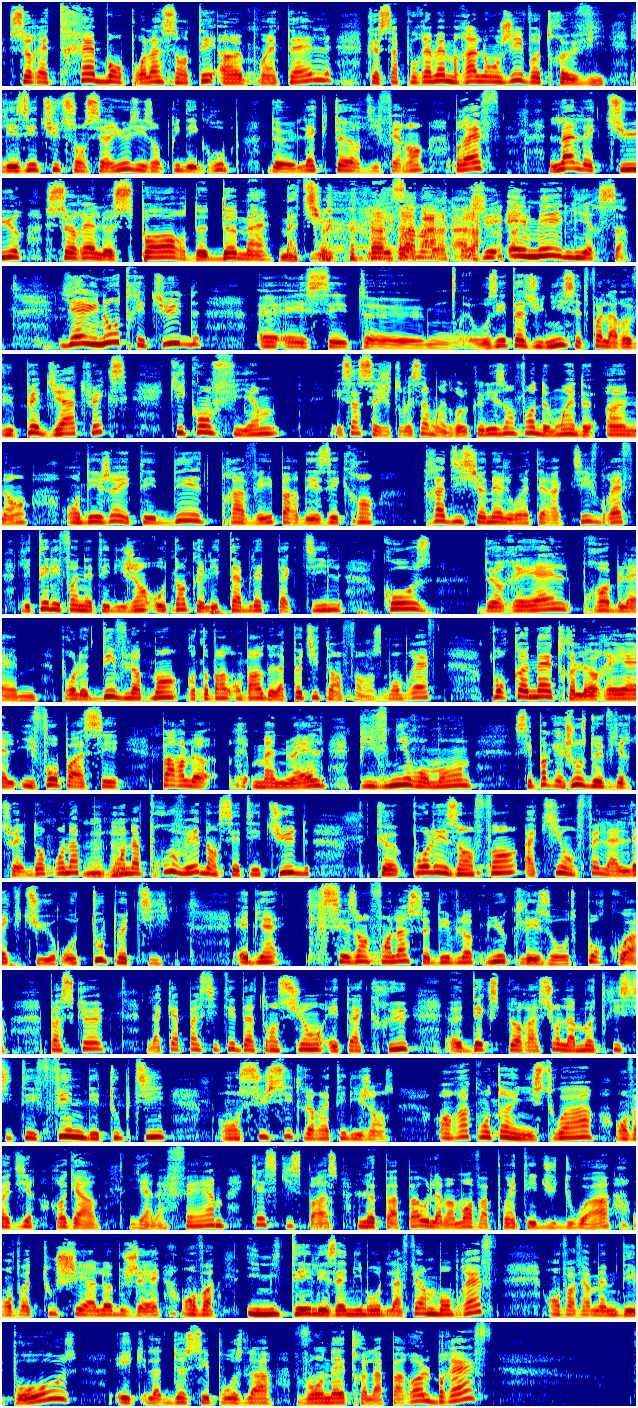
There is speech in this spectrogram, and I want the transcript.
serait très bon pour la santé à un point tel que ça pourrait même rallonger votre vie. Les études sont sérieuses, ils ont pris des groupes de lecteurs différents. Bref, la lecture serait le sport de demain, Mathieu. Et ça m'a, j'ai aimé lire ça. Il y a une autre étude euh, et c'est euh, aux États-Unis, cette fois la revue Pediatrics, qui confirme et ça, ça j'ai trouvé ça moins drôle, que les enfants de moins de un an ont déjà été dépravés par des écrans traditionnels ou interactifs, bref, les téléphones intelligents autant que les tablettes tactiles causent de réels problèmes pour le développement quand on parle, on parle de la petite enfance. Bon, bref, pour connaître le réel, il faut passer par le manuel, puis venir au monde, c'est pas quelque chose de virtuel. Donc, on a, on a prouvé dans cette étude que pour les enfants à qui on fait la lecture, aux tout petits, eh bien, ces enfants-là se développent mieux que les autres. Pourquoi? Parce que la capacité d'attention est accrue, euh, d'exploration, la motricité fine des tout petits, on suscite leur intelligence. En racontant une histoire, on va dire, regarde, il y a la ferme, qu'est-ce qui se passe? Le papa ou la maman va pointer du doigt, on va toucher à l'objet, on va imiter les animaux de la ferme. Bon, bref, on va faire même des pauses, et de ces pauses-là vont naître la parole. Bref,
